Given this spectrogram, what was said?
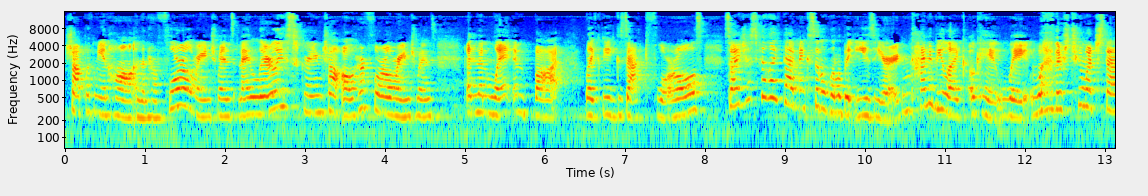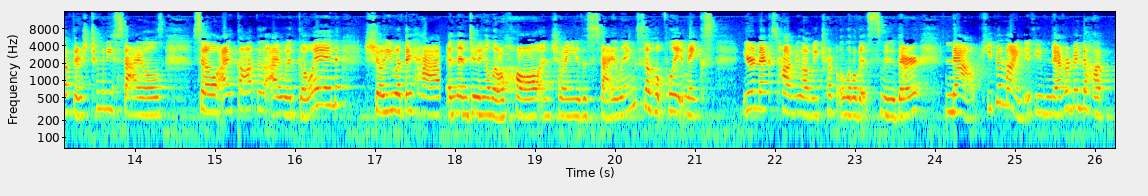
shop with me and haul and then her floral arrangements and I literally screenshot all her floral arrangements and then went and bought like the exact florals. So I just feel like that makes it a little bit easier. It can kind of be like, okay, wait, well, there's too much stuff, there's too many styles. So I thought that I would go in, show you what they have, and then doing a little haul and showing you the styling. So hopefully it makes your next Hobby Lobby trip a little bit smoother. Now, keep in mind, if you've never been to Hobby...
